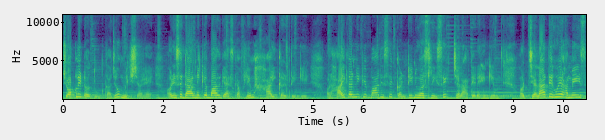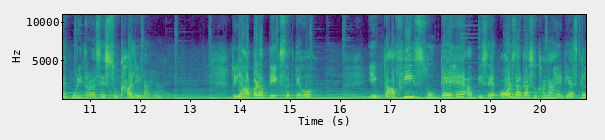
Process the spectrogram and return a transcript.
चॉकलेट और दूध का जो मिक्सचर है और इसे डालने के बाद गैस का फ्लेम हाई कर देंगे और हाई करने के बाद इसे कंटिन्यूसली इसे चलाते रहेंगे और चलाते हुए हमें इसे पूरी तरह से सूखा लेना है। तो यहाँ पर आप देख सकते हो ये काफ़ी सूख गए हैं, अब इसे और ज़्यादा सुखाना है। गैस का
